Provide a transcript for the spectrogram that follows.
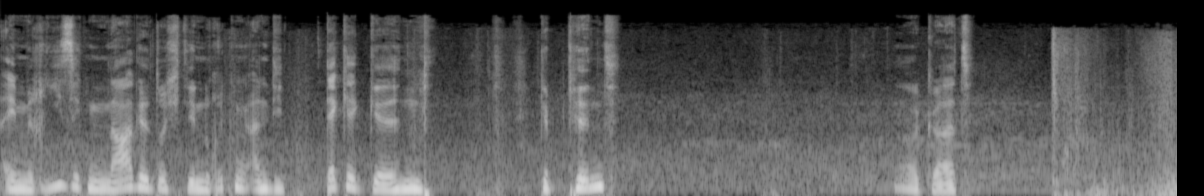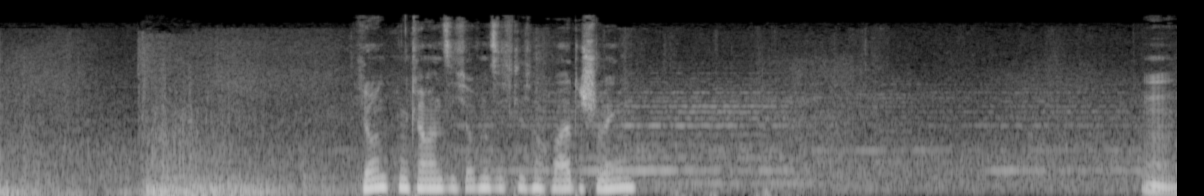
einem riesigen Nagel durch den Rücken an die Decke ge gepinnt. Oh Gott. Hier unten kann man sich offensichtlich noch weiter schwingen. Hm.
